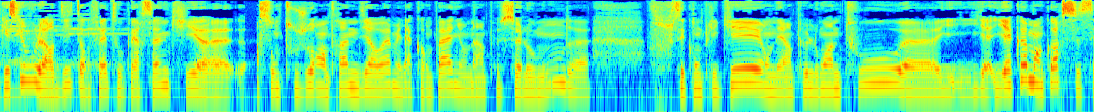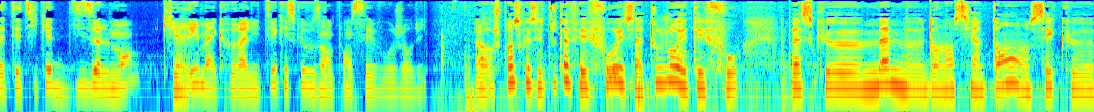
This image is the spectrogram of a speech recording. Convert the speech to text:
Qu'est-ce que vous leur dites en fait aux personnes qui euh, sont toujours en train de dire ouais mais la campagne on est un peu seul au monde, euh, c'est compliqué, on est un peu loin de tout, euh, il y, a- comme encore ce- cette étiquette d'isolement qui rime avec ruralité. Qu'est-ce que vous en pensez vous aujourd'hui? Alors je pense que c'est tout à fait faux et ça a toujours été faux parce que même dans l'ancien temps, on sait que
